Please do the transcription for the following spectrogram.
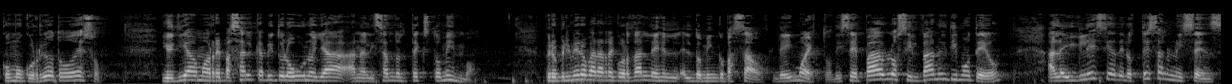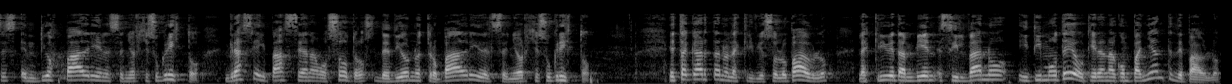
cómo ocurrió todo eso. Y hoy día vamos a repasar el capítulo 1 ya analizando el texto mismo. Pero primero para recordarles el, el, domingo pasado, leímos esto. Dice Pablo, Silvano y Timoteo a la iglesia de los tesalonicenses en Dios Padre y en el Señor Jesucristo. Gracia y paz sean a vosotros, de Dios nuestro Padre y del Señor Jesucristo. Esta carta no la escribió solo Pablo, la escribe también Silvano y Timoteo, que eran acompañantes de Pablo.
